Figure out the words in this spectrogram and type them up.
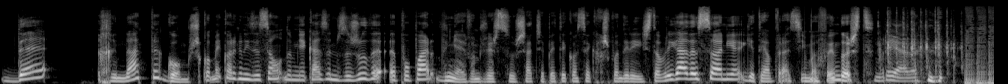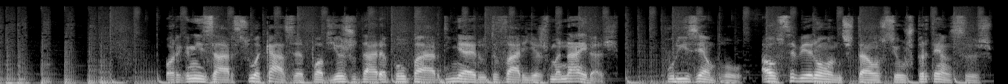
da Renata Gomes. Como é que a organização da minha casa nos ajuda a poupar dinheiro? Vamos ver se o chat GPT consegue responder a isto. Obrigada, Sónia, e até à próxima. Foi um gosto. Obrigada. Organizar sua casa pode ajudar a poupar dinheiro de várias maneiras. Por exemplo, ao saber onde estão seus pertences,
